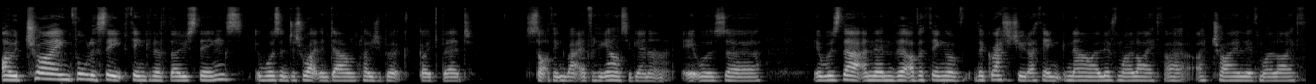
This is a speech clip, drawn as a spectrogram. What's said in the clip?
I would try and fall asleep thinking of those things. It wasn't just write them down, close your book, go to bed, start thinking about everything else again. It was. Uh, it was that and then the other thing of the gratitude i think now i live my life i, I try and live my life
